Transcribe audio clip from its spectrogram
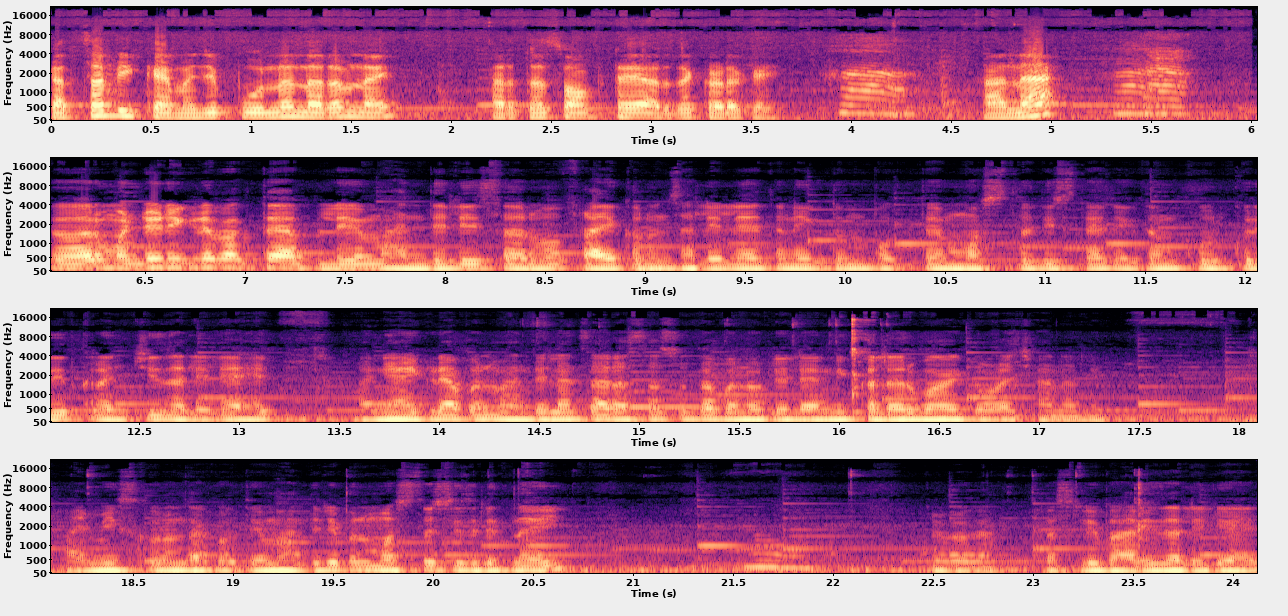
कच्चा पीक काय म्हणजे पूर्ण नरम नाही अर्धा सॉफ्ट आहे अर्धा कडक आहे. हा. हा ना? हा. तर मंडळी इकडे बघताय आपले मांदेली सर्व फ्राय करून झालेले आहेत आणि एकदम बघताय मस्त दिसत आहेत एकदम कुरकुरीत क्रंची झालेले आहेत. आणि इकडे आपण मांदेल्यांचा रस्सा सुद्धा बनवलेला आहे आणि कलर बघा केवढा छान आले आणि मिक्स करून दाखवते. मांदेली पण मस्त शिजलीत नाही? हो. हे बघा कसली भारी झालेली आहे.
